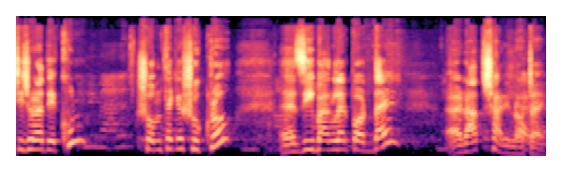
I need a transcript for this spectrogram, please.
মিঠিঝোড়া দেখুন সোম থেকে শুক্র জি বাংলার পর্দায় রাত সাড়ে নটায়।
